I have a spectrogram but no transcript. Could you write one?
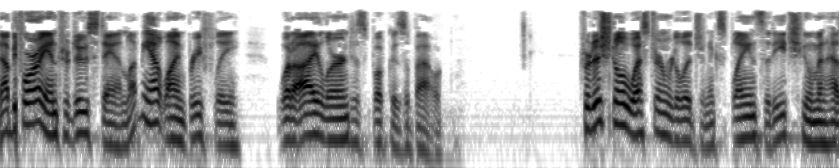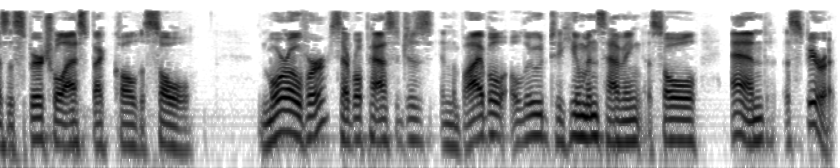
Now, before I introduce Dan, let me outline briefly what I learned his book is about. Traditional Western religion explains that each human has a spiritual aspect called a soul. Moreover, several passages in the Bible allude to humans having a soul and a spirit.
